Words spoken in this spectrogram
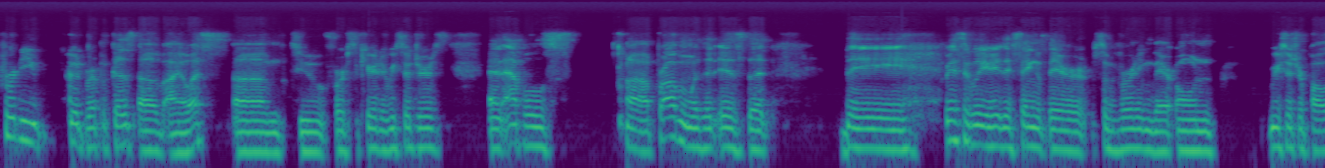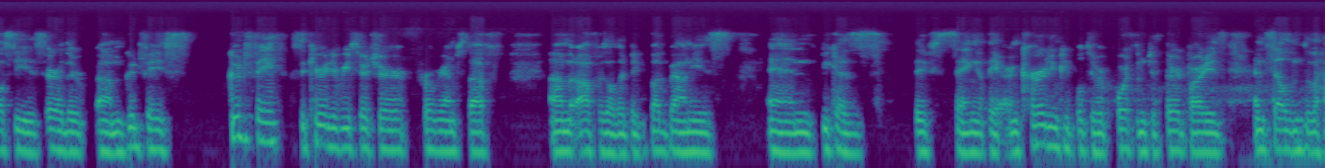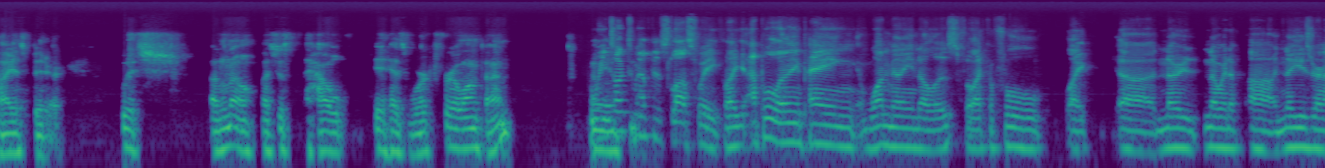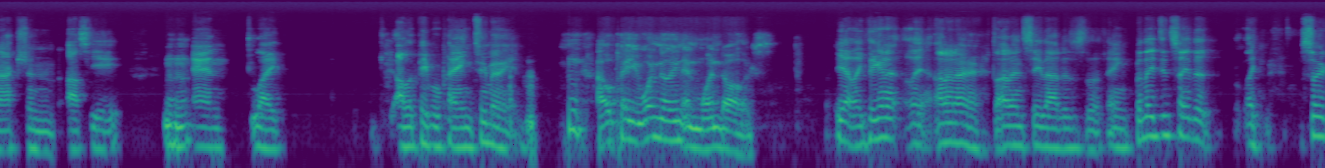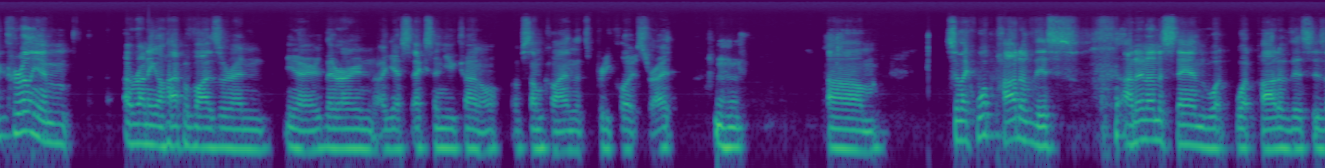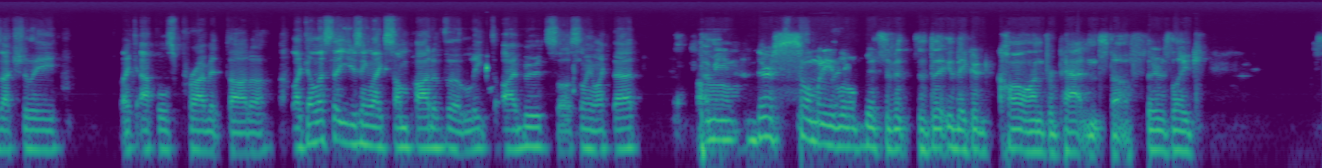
pretty good replicas of iOS um, to for security researchers, and Apple's uh, problem with it is that they basically they're saying that they're subverting their own researcher policies or the um, good faith good faith security researcher program stuff um, that offers all their big bug bounties, and because they're saying that they are encouraging people to report them to third parties and sell them to the highest bidder, which I don't know. That's just how it has worked for a long time. I We mean, talked about this last week. Like Apple only paying one million dollars for like a full like uh no no in uh no user interaction RCE, Mhm. and like other people paying two million. I'll pay you one million and one dollars. Yeah, like they're gonna. Like, I don't know. I don't see that as the thing. But they did say that like so Corellium are running a hypervisor and you know their own I guess XNU kernel of some kind that's pretty close, right? Mm-hmm. Um, so like what part of this? I don't understand what what part of this is actually like Apple's private data. Like unless they're using like some part of the leaked iBoots or something like that. I mean, Um, there's so many little bits of it that they, they could call on for patent stuff. There's like,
